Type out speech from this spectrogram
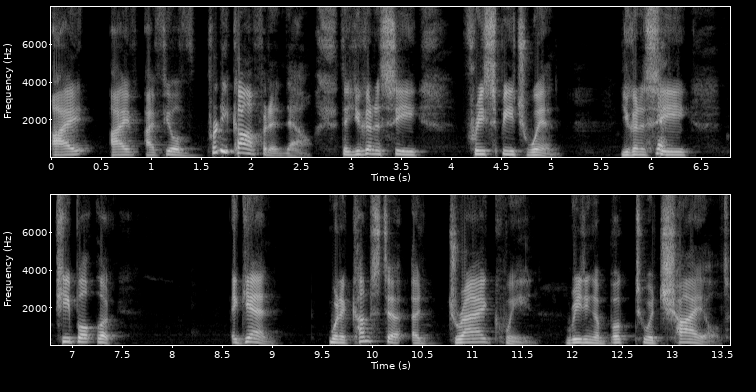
I, I, I feel pretty confident now that you're going to see free speech win. You're going to see yeah. people look again when it comes to a drag queen reading a book to a child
